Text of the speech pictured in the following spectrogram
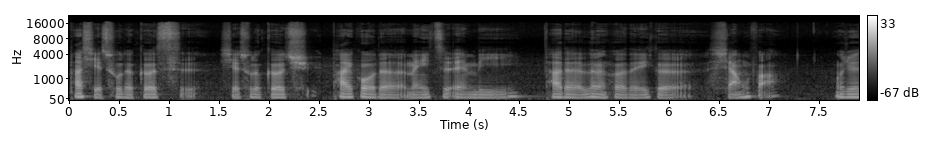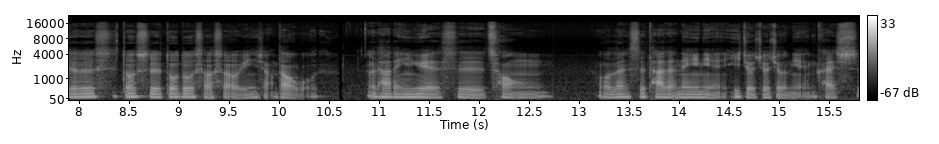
他写出的歌词、写出的歌曲、拍过的每一支 MV，他的任何的一个想法，我觉得是都是多多少少影响到我的。而他的音乐是从我认识他的那一年，一九九九年开始，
